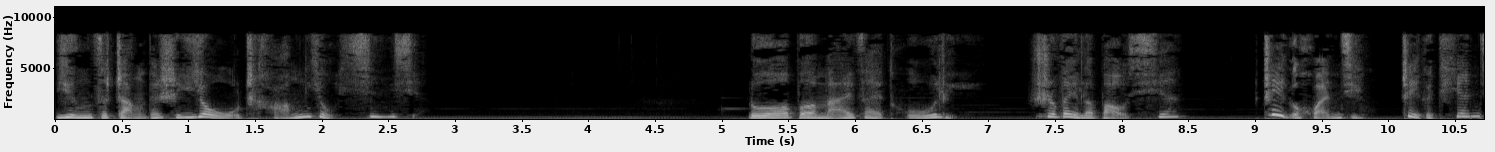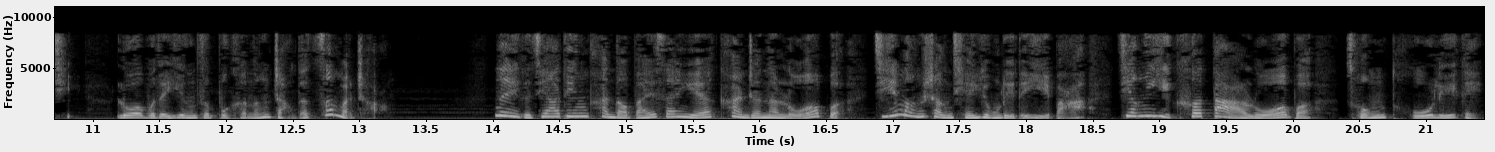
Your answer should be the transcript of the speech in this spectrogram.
影子长得是又长又新鲜。萝卜埋在土里是为了保鲜，这个环境，这个天气。萝卜的英子不可能长得这么长。那个家丁看到白三爷看着那萝卜，急忙上前用力的一拔，将一颗大萝卜从土里给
